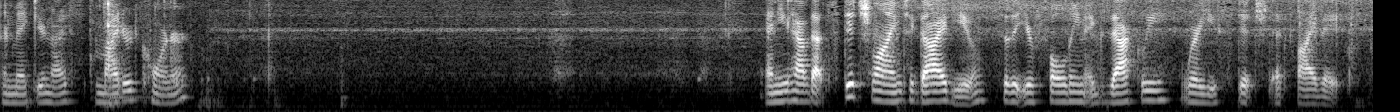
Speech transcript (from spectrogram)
and make your nice mitered corner. And you have that stitch line to guide you so that you're folding exactly where you stitched at 5 eighths.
